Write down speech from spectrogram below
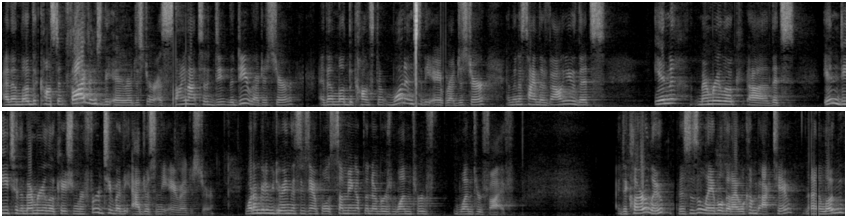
I then load the constant 5 into the A register, assign that to the D register, and then load the constant 1 into the A register, and then assign the value that's in memory loc uh, that's in D to the memory location referred to by the address in the A register. What I'm going to be doing in this example is summing up the numbers 1 through, 1 through 5. I declare a loop. This is a label that I will come back to. I load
